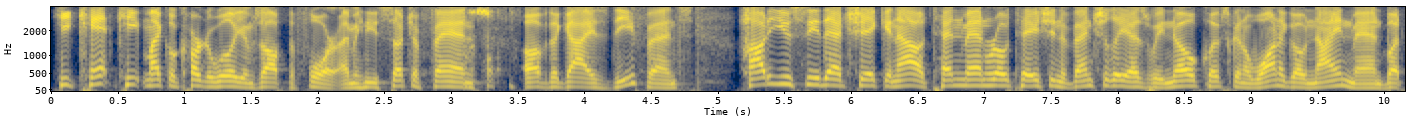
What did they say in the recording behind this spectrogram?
He can't keep Michael Carter Williams off the floor. I mean, he's such a fan of the guy's defense. How do you see that shaking out? 10 man rotation. Eventually, as we know, Cliff's going to want to go nine man, but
